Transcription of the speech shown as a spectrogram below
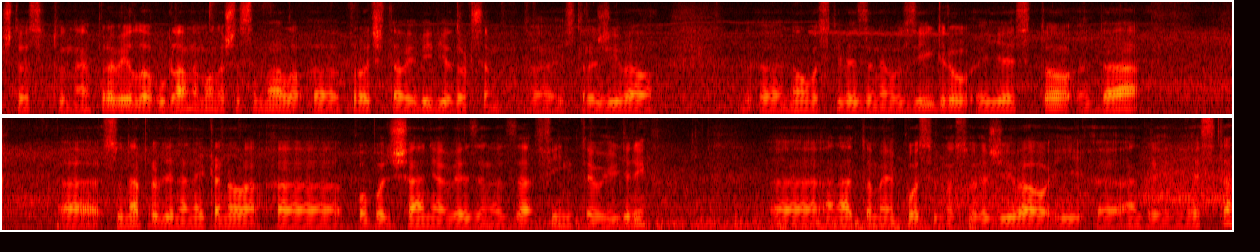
što se tu napravilo. Uglavnom ono što sam malo e, pročitao i vidio dok sam e, istraživao novosti vezane uz igru jest to da su napravljena neka nova poboljšanja vezana za finte u igri, a na tome je posebno surađivao i Andrej Iniesta.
